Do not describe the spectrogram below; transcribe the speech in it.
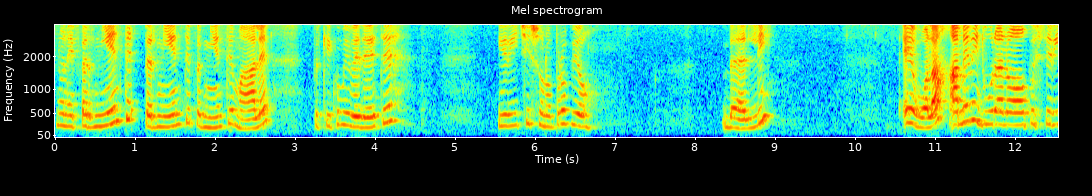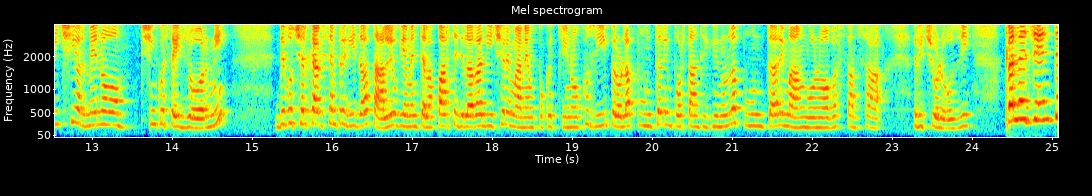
non è per niente, per niente, per niente male, perché come vedete i ricci sono proprio belli. E voilà, a me mi durano questi ricci almeno 5-6 giorni. Devo cercare sempre di idratarli, ovviamente la parte della radice rimane un pochettino così, però la punta, l'importante è che non la punta rimangono abbastanza ricciolosi. Bella gente,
